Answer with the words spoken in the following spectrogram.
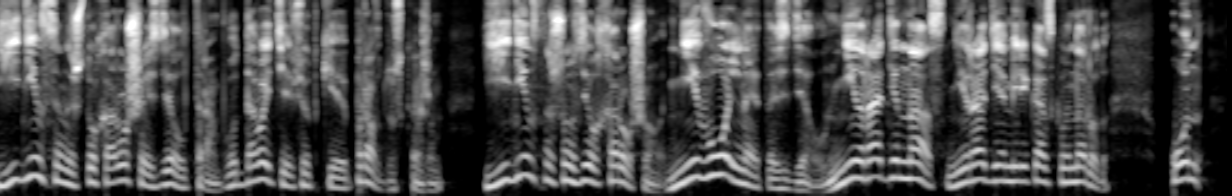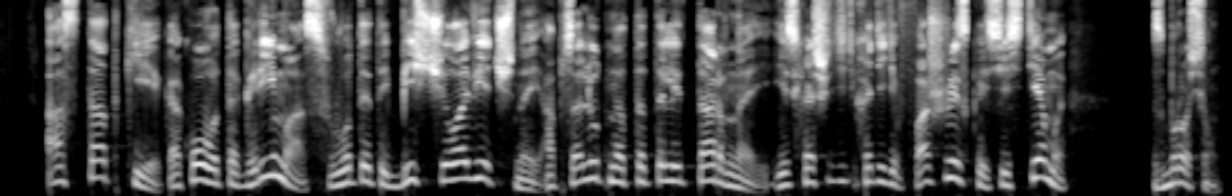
Единственное, что хорошее сделал Трамп. Вот давайте все-таки правду скажем. Единственное, что он сделал хорошего. Невольно это сделал. Не ради нас, не ради американского народа. Он остатки какого-то грима с вот этой бесчеловечной, абсолютно тоталитарной, если хотите, фашистской системы сбросил.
